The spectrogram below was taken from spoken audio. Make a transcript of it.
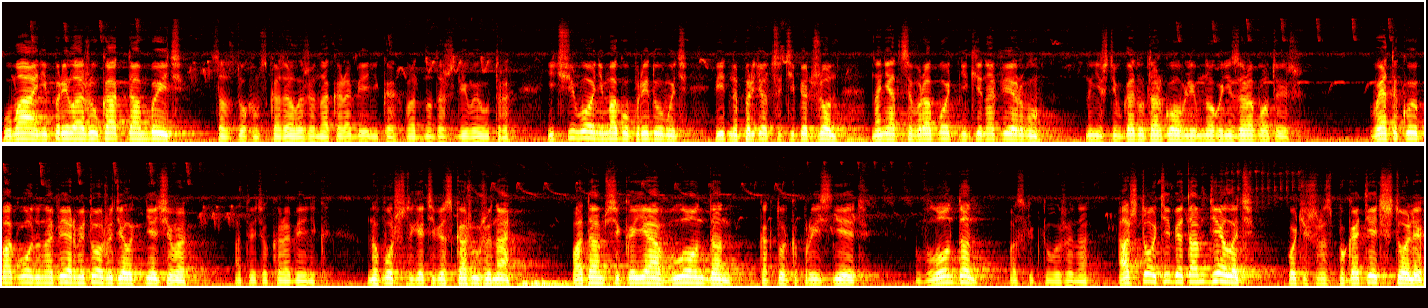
«Ума не приложу, как нам быть?» Со вздохом сказала жена Коробейника в одно дождливое утро. «Ничего не могу придумать. Видно, придется тебе, Джон, наняться в работники на ферму. В нынешнем году торговли много не заработаешь». «В такую погоду на ферме тоже делать нечего», — ответил Коробейник. «Но вот что я тебе скажу, жена. Подамся-ка я в Лондон, как только прояснеет». «В Лондон?» — воскликнула жена. «А что тебе там делать? Хочешь разбогатеть, что ли?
